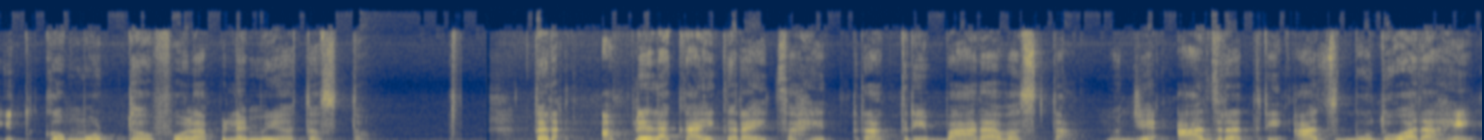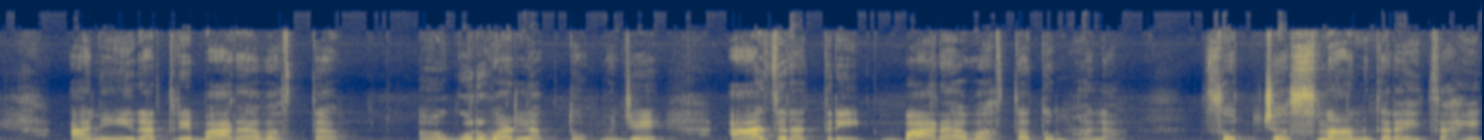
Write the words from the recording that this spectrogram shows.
इतकं मोठं फळ आपल्याला मिळत असतं. तर आपल्याला काय करायचं आहे? रात्री बारा वाजता म्हणजे आज रात्री आज बुधवार आहे आणि रात्री बारा वाजता गुरुवार लागतो. म्हणजे आज रात्री बारा वाजता तुम्हाला स्वच्छ स्नान करायचं आहे.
